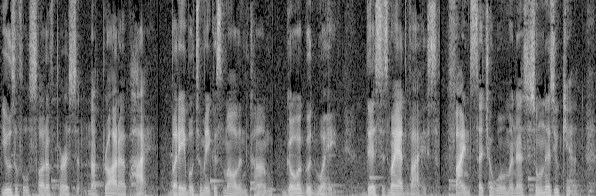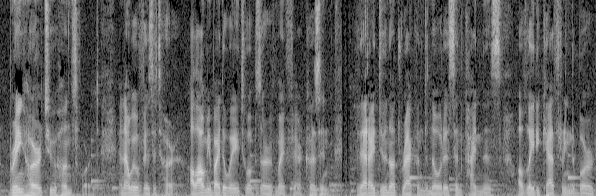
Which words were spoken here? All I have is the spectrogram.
useful sort of person, not brought up high, but able to make a small income go a good way. This is my advice. Find such a woman as soon as you can. Bring her to Hunsford, and I will visit her. Allow me, by the way, to observe, my fair cousin, that I do not reckon the notice and kindness of Lady Catherine de Bourgh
